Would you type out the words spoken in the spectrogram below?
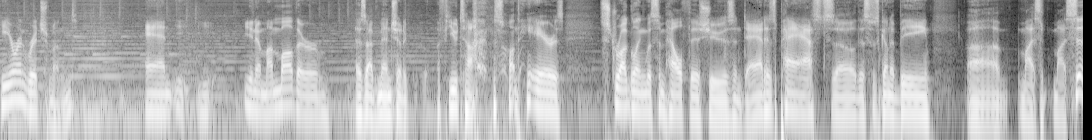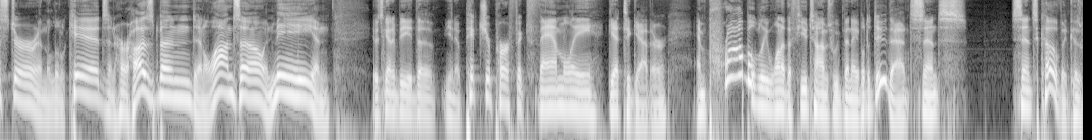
here in Richmond. And, you know, my mother, as I've mentioned a, a few times on the air, is struggling with some health issues, and dad has passed. So this was going to be uh, my, my sister and the little kids and her husband and Alonzo and me. And it was going to be the, you know, picture perfect family get together. And probably one of the few times we've been able to do that since since COVID, because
